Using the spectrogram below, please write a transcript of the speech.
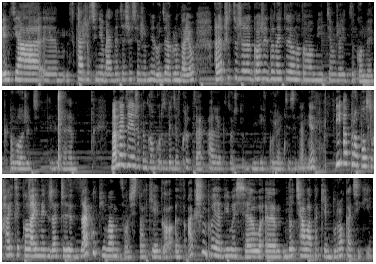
Więc ja ym, skarżyć się nie będę, cieszę się, że mnie ludzie oglądają, ale przez to, że gorzej donatują, no to mi ciężej cokolwiek odłożyć. Także mam nadzieję, że ten konkurs wyjdzie wkrótce, ale jak coś, to nie wkurzajcie się na mnie. I a propos, słuchajcie, kolejnych rzeczy, zakupiłam coś takiego. W Action pojawiły się do ciała takie brokaciki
